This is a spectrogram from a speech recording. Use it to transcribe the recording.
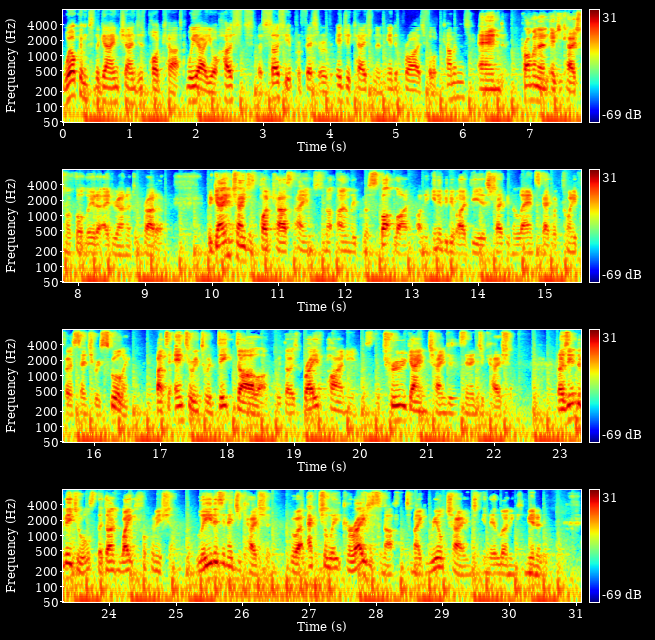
Welcome to the Game Changers podcast. We are your hosts, Associate Professor of Education and Enterprise Philip Cummins, and prominent educational thought leader Adriana de Prada. The Game Changers podcast aims to not only put a spotlight on the innovative ideas shaping the landscape of 21st century schooling, but to enter into a deep dialogue with those brave pioneers, the true game changers in education. Those individuals that don't wait for permission, leaders in education who are actually courageous enough to make real change in their learning community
